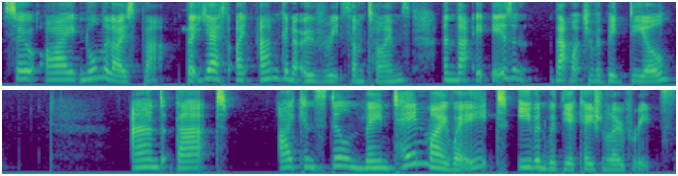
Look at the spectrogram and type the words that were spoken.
So I normalized that that yes, I am going to overeat sometimes and that it isn't that much of a big deal. And that I can still maintain my weight even with the occasional overeats.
